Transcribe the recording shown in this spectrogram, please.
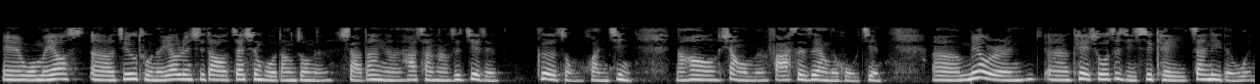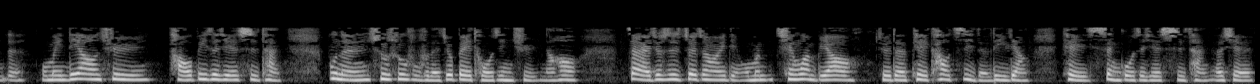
嗯，我们要呃基督徒呢要认识到，在生活当中呢，撒旦呢他常常是借着。各种环境，然后向我们发射这样的火箭，呃，没有人呃可以说自己是可以站立得稳的。我们一定要去逃避这些试探，不能舒舒服服的就被拖进去。然后再来就是最重要一点，我们千万不要觉得可以靠自己的力量可以胜过这些试探，而且。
